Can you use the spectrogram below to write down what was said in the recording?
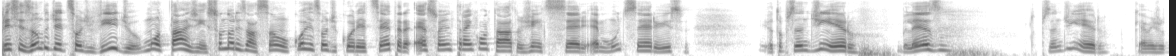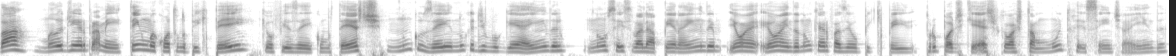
Precisando de edição de vídeo, montagem, sonorização, correção de cor, etc., é só entrar em contato. Gente, sério, é muito sério isso. Eu tô precisando de dinheiro, beleza? Tô precisando de dinheiro. Quer me ajudar? Manda dinheiro para mim. Tem uma conta no PicPay que eu fiz aí como teste. Nunca usei, nunca divulguei ainda. Não sei se vale a pena ainda. Eu, eu ainda não quero fazer o PicPay pro podcast, porque eu acho que tá muito recente ainda.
